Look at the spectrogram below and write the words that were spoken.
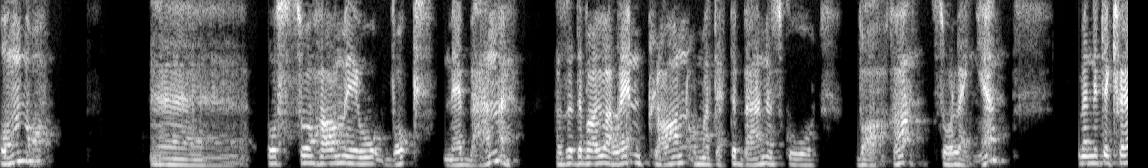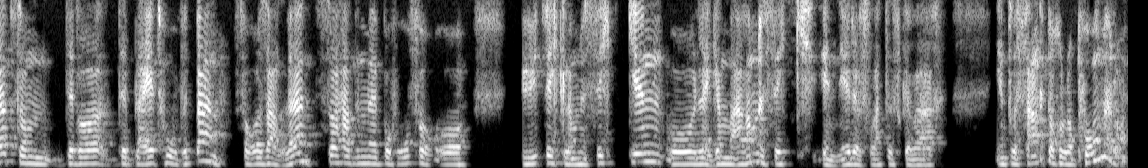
ånda. Eh, og så har vi jo vokst med bandet. Altså, det var jo aldri en plan om at dette bandet skulle vare så lenge. Men etter hvert som det, var, det ble et hovedband for oss alle, så hadde vi behov for å utvikle musikken og legge mer musikk inni det for at det skal være interessant å holde på med. da.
